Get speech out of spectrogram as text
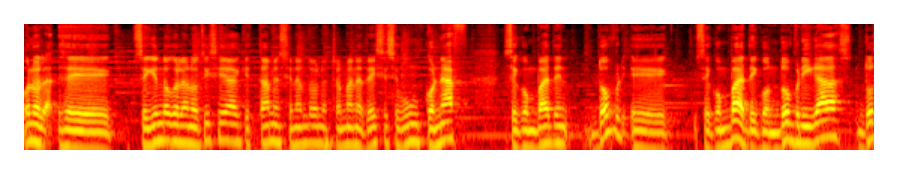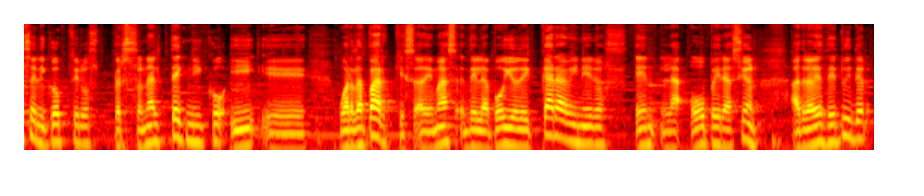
Bueno, eh, siguiendo con la noticia que está mencionando nuestra hermana Tracy, según CONAF, se, combaten dos, eh, se combate con dos brigadas, dos helicópteros, personal técnico y eh, guardaparques, además del apoyo de carabineros en la operación. A través de Twitter,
